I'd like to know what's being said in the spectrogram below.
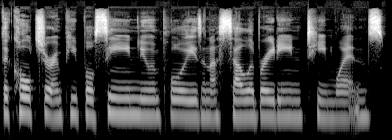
the culture and people seeing new employees and us celebrating team wins.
